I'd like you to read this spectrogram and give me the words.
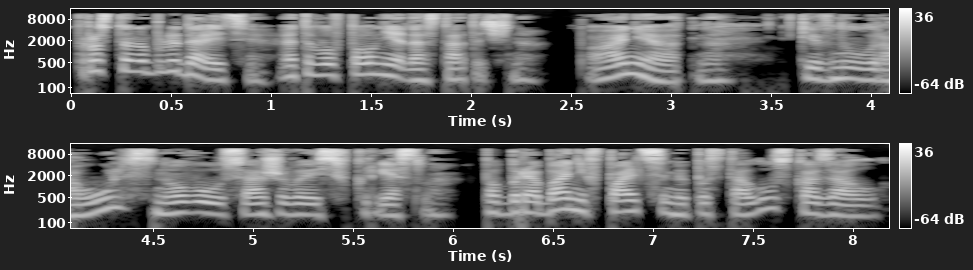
Просто наблюдайте, этого вполне достаточно. Понятно. Кивнул Рауль, снова усаживаясь в кресло. Побарабанив пальцами по столу, сказал,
